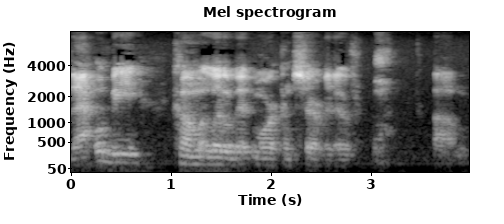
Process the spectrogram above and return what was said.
that will become a little bit more conservative. Um,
